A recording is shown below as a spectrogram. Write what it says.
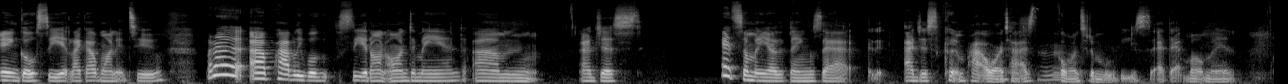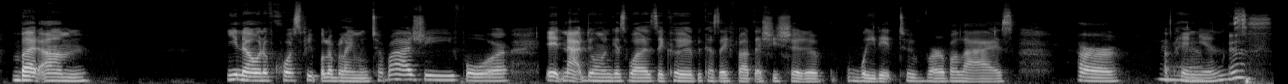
and go see it like I wanted to. But I I probably will see it on on demand. Um I just had so many other things that I just couldn't prioritize going to the movies at that moment. But um you know, and of course, people are blaming Taraji for it not doing as well as it could because they felt that she should have waited to verbalize her opinions It's,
